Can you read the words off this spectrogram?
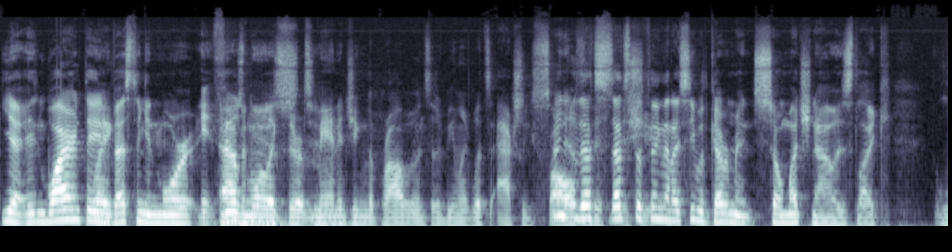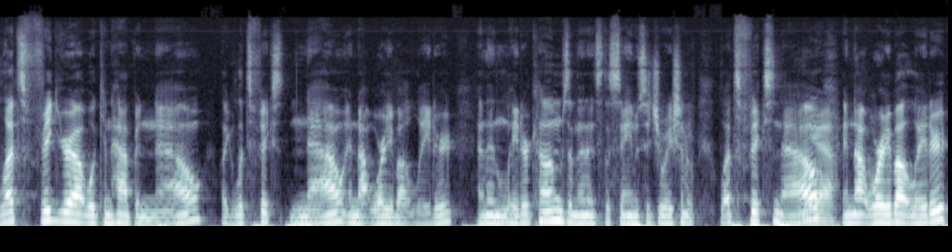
yeah, and why aren't they Like, investing in more? It feels more like they're to- managing the problem instead of being like, let's actually I solve. know, that's this that's the thing that I see with government so much now is like, let's figure out what can happen now. Like, let's fix now and not worry about later. And then later comes, and then it's the same situation of let's fix now Yeah. and not worry about later.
